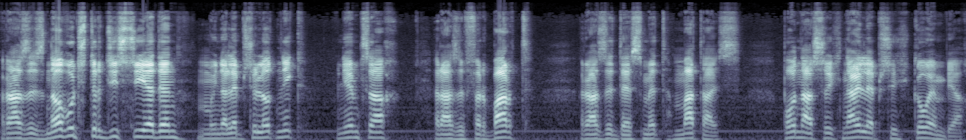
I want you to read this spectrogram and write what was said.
Razy znowu 41, mój najlepszy lotnik w Niemcach. Razy Verbart, razy Desmet Matthijs. Po naszych najlepszych gołębiach.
